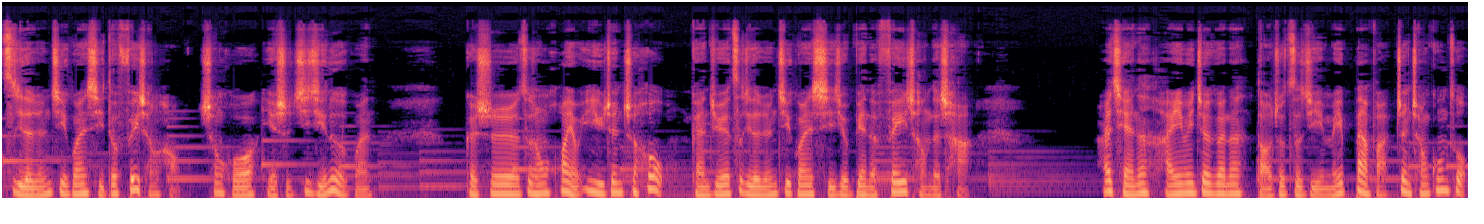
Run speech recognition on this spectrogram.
自己的人际关系都非常好，生活也是积极乐观。可是自从患有抑郁症之后，感觉自己的人际关系就变得非常的差，而且呢，还因为这个呢，导致自己没办法正常工作，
